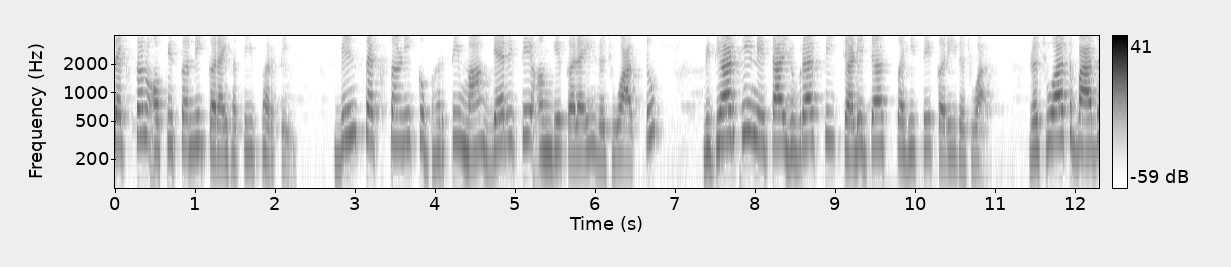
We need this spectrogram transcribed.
સેક્શન ઓફિસરની કરાઈ હતી ભરતી. બિન શૈક્ષણિક ભરતીમાં ગેરરીતિ અંગે કરાઈ રજૂઆત. વિદ્યાર્થી નેતા યુવરાજસિંહ જાડેજા સહિતે કરી રજૂઆત. રજૂઆત બાદ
